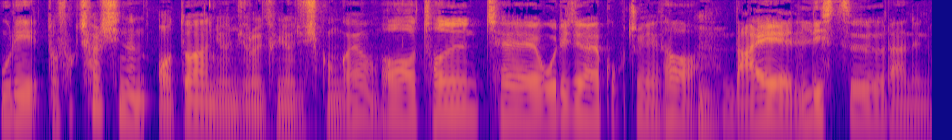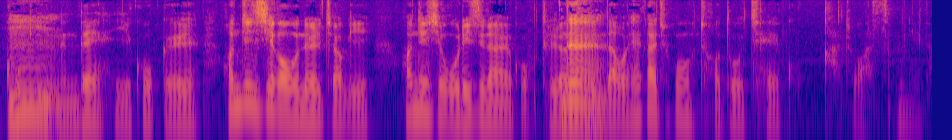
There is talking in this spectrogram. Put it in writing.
우리 또 석철 씨는 어떠한 연주를 들려주실 건가요? 어, 저는 제 오리지널 곡 중에서 음. 나의 앨리스라는 곡이 음. 있는데 이 곡을 헌진 씨가 오늘 저기 헌진 씨 오리지널 곡 들려드린다고 네. 해가지고 저도 제 곡 가져왔습니다.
